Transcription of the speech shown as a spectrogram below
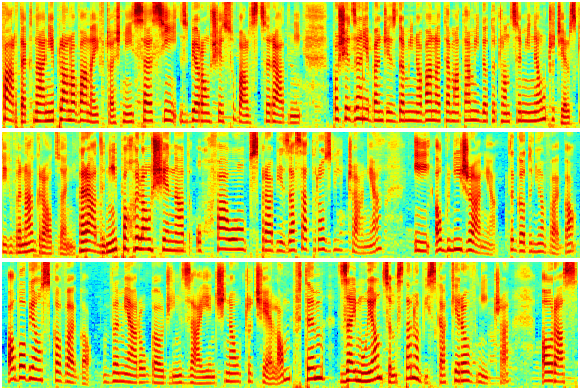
czwartek na nieplanowanej wcześniej sesji zbiorą się suwalscy radni. Posiedzenie będzie zdominowane tematami dotyczącymi nauczycielskich wynagrodzeń. Radni pochylą się nad uchwałą w sprawie zasad rozliczania i obniżania tygodniowego, obowiązkowego wymiaru godzin zajęć nauczycielom, w tym zajmującym stanowiska kierownicze oraz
